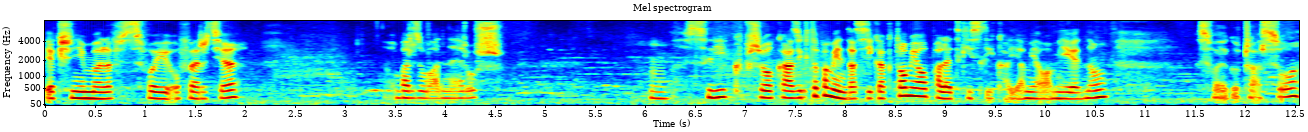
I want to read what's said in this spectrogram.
jak się nie mylę, w swojej ofercie. Bardzo ładny róż. Hmm, Slick przy okazji. Kto pamięta Slicka? Kto miał paletki Slicka? Ja miałam nie jedną swojego czasu.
